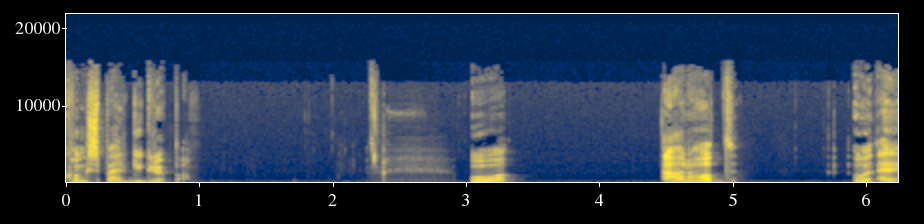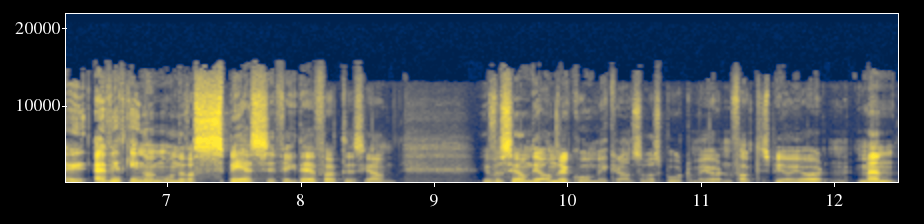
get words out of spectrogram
Kongsberg-gruppa. Og jeg har hatt Og jeg, jeg, vet ikke engang om det var spesifikt. Det er faktisk, ja. Vi får se om de andre komikerne som var spurt om å gjøre den, faktisk blir å gjøre den. Men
